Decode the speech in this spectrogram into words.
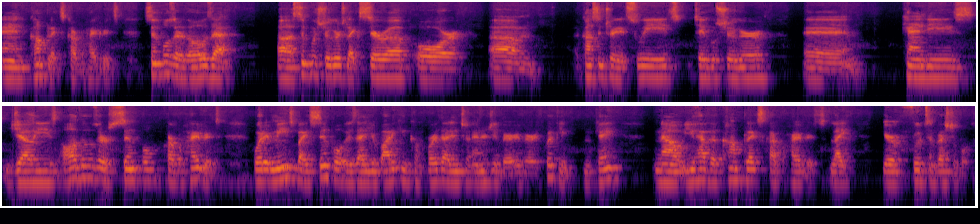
and complex carbohydrates. Simples are those that uh, simple sugars like syrup or um, concentrated sweets, table sugar, and candies, jellies, all those are simple carbohydrates. What it means by simple is that your body can convert that into energy very, very quickly, okay? Now you have the complex carbohydrates like your fruits and vegetables.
